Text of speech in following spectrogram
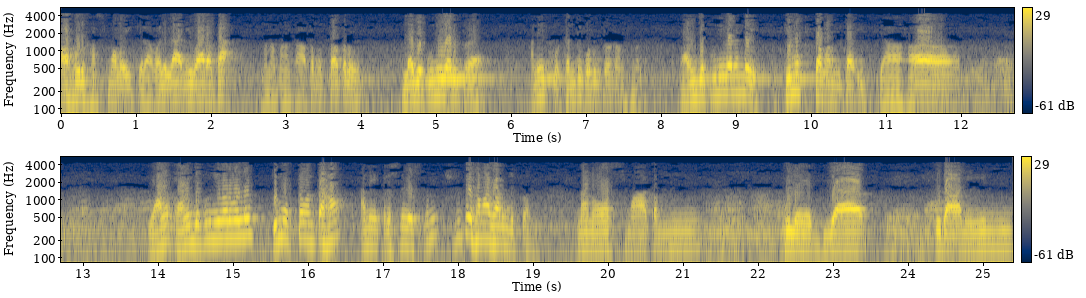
ఆహుర్ హస్మ వైకిల వాళ్ళు ఇలా అనివారత. మన మన తాత ముత్తాతలు ఇలా చెప్పుకునేవారు అని తండ్రి కొడుకుతో అంటున్నాడు. ఏమని చెప్పుకునేవారండి? కిముక్తవంత ఇత్యాహ. ఏమని చెప్పుకునేవారు వాళ్ళు? కిముక్తవంత అనే ప్రశ్న వేసుకుని శృతే సమాధానం చెప్తాను ననోస్మాకం కులేద్య ఇదానీ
